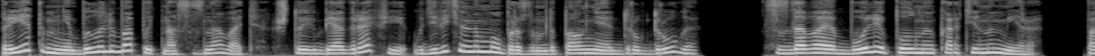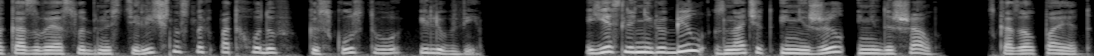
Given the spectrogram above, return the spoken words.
При этом мне было любопытно осознавать, что их биографии удивительным образом дополняют друг друга, создавая более полную картину мира, показывая особенности личностных подходов к искусству и любви. «Если не любил, значит и не жил, и не дышал», — сказал поэт.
